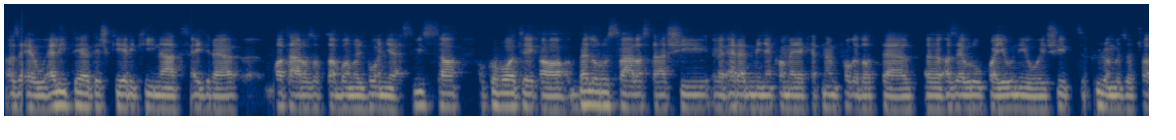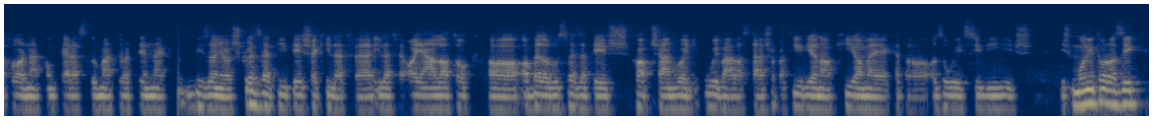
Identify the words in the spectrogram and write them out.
az EU elítélt, és kéri Kínát egyre határozottabban, hogy vonja ezt vissza. Akkor voltak a belorusz választási eredmények, amelyeket nem fogadott el az Európai Unió, és itt különböző csatornákon keresztül már történnek bizonyos közvetítések, illetve, illetve ajánlatok a, a belorusz vezetés kapcsán, hogy új választásokat írjanak ki, amelyeket az OECD is, is monitorozik.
